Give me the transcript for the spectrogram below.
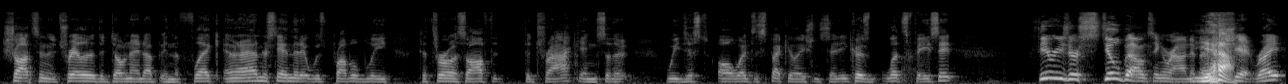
shots in the trailer that don't end up in the flick. And I understand that it was probably to throw us off the, the track, and so that we just all went to speculation city. Because let's face it, theories are still bouncing around about Yeah. shit, right?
